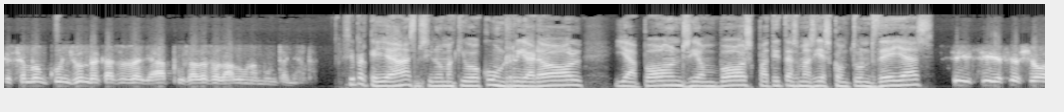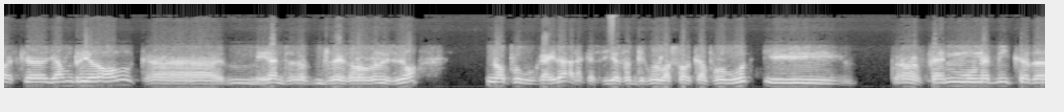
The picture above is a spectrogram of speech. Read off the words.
que sembla un conjunt de cases allà posades a dalt una muntanyada. Sí, perquè hi ha, si no m'equivoco, un riarol, hi ha ponts, hi ha un bosc, petites masies, com tu ens deies. Sí, sí, és això, és que hi ha un riarol que, mira, des de l'organització no ha plogut gaire, ara aquests dies han tingut la sort que ha plogut, i eh, fem una mica de...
